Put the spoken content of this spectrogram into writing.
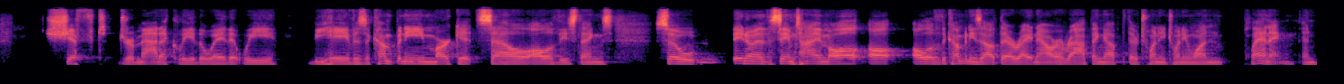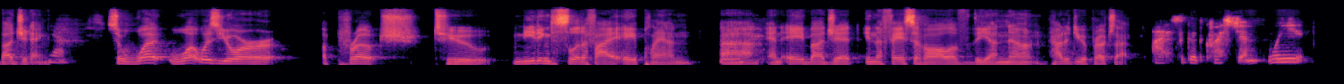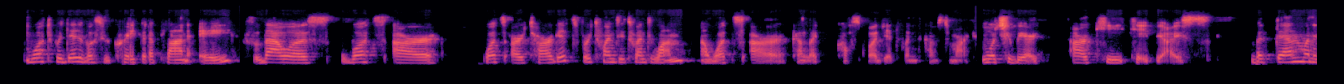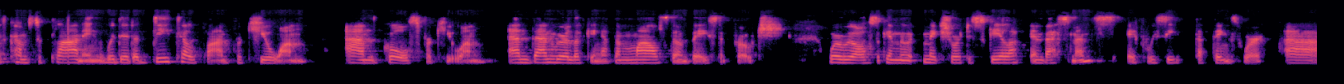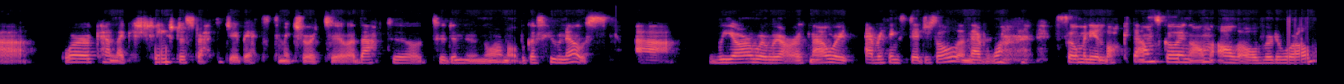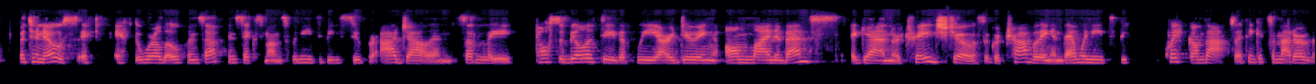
shift dramatically the way that we behave as a company, market, sell, all of these things. So, you know, at the same time, all, all, all of the companies out there right now are wrapping up their 2021 planning and budgeting. Yeah. So what, what was your approach to needing to solidify a plan uh, mm-hmm. and a budget in the face of all of the unknown? How did you approach that? Ah, that's a good question. We, what we did was we created a plan A. So that was what's our what's our targets for 2021 and what's our kind of like cost budget when it comes to market what should be our, our key kpis but then when it comes to planning we did a detailed plan for q1 and goals for q1 and then we're looking at the milestone based approach where we also can make sure to scale up investments if we see that things work uh, or kind of like change the strategy a bit to make sure to adapt to, to the new normal because who knows? Uh, we are where we are right now where everything's digital and everyone so many lockdowns going on all over the world. But who knows if if the world opens up in six months we need to be super agile and suddenly possibility that we are doing online events again or trade shows or traveling and then we need to be quick on that so i think it's a matter of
